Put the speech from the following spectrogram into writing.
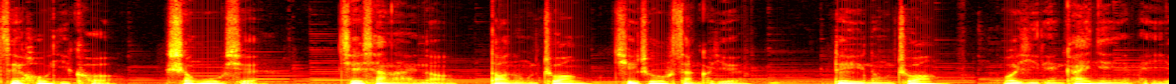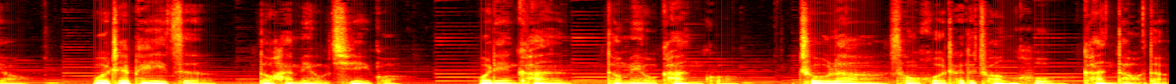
最后一科生物学，接下来呢，到农庄去住三个月。对于农庄，我一点概念也没有，我这辈子都还没有去过，我连看都没有看过，除了从火车的窗户看到的。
